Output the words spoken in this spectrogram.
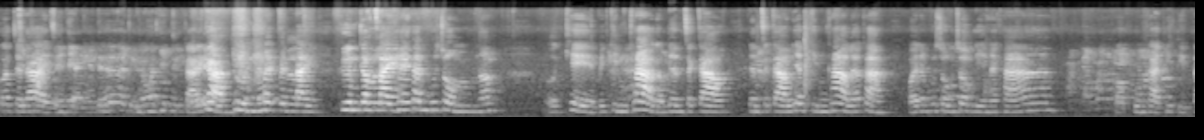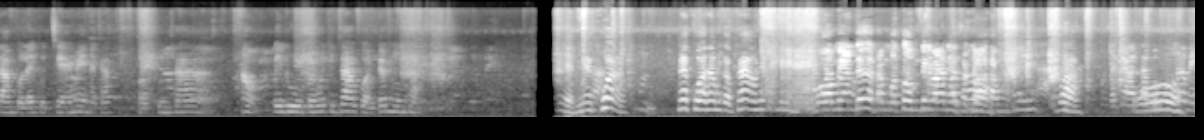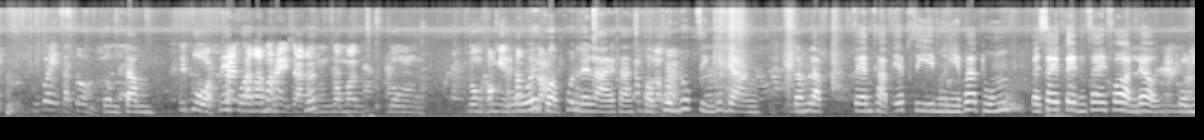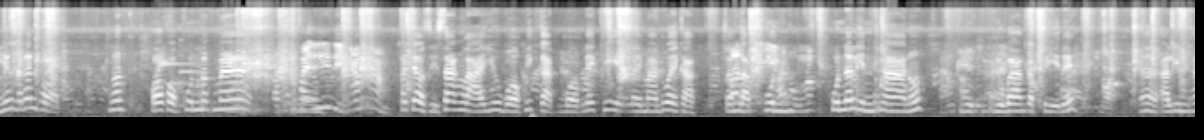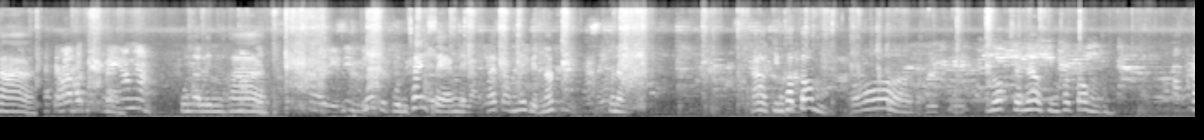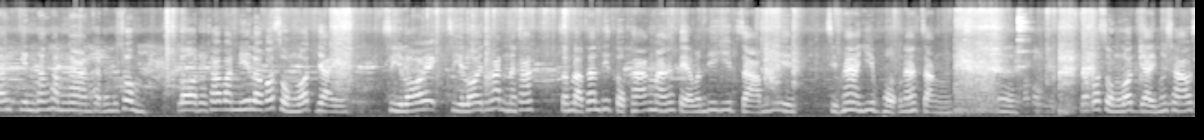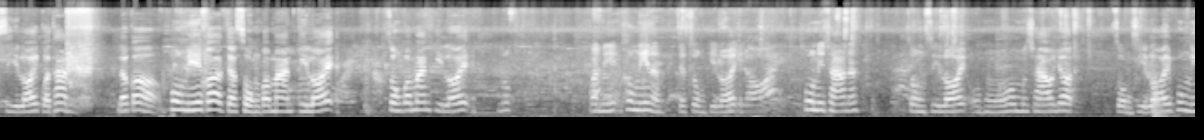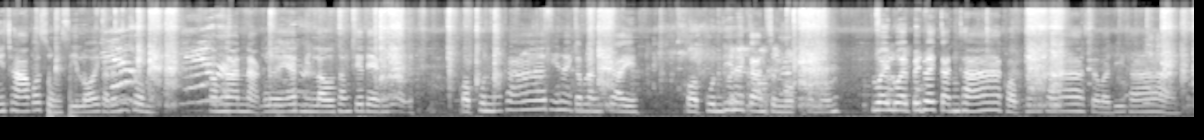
ก็จะได้เจ๊แดงเด้อถึงรางวัลที่หนึ่งขายขาดทุนไม่เป็นไร คืนกำไรให้ท่านผู้ชมเนาะโอเค ไปกินข้าวกับเดือนสกาว เดือนสกาวเรียกกินข้าวแล้วค่ะขอให้ท่านผู้ชมโชคดีนะคะ ขอบคุณค่ะที่ติดตามกดไลค์กดแชร์ให้นะคะ ขอบคุณค่ะเอ้าไปดูกันว่ากินข้าวก่อนแป๊บนึงค่ะเห็นแม่ครัวแม่ครัวทำกับข้าวให้กินบอแมนเดอร์ทำมาต้มจังหวะเนี่ยสักหน่อยทว่าตะ การตะโอ้ต้มเด้อไหมมีกล้วยตะต้มส้มตำไอ้ปู่แม่แม่ครัวเอามาทำให้จากฮะลงมาลงลงคอมเมนต์ำตั้งโอ้ยหลังขอบคุณหลาย ๆ ค่ะ ขอบขคุอณบคุณครับทุกสิ่งทุกอย่างสำหรับแฟนคลับ FC มือนีผ้าถุงไปใส่เต้นใส่ฟ้อนแล้วเดี๋ยวนี้ยังไม่ทันถอดเนาะขอขอบคุณมากปัจจัยไฟที่ดีงามงามๆข้าเจ้าสีสร้างหลายอยู่บอกพิกัดบอกเลขที่อะไรมาด้วยค่ะสำหรับคุณถุงเนาะคุณนลินทาเนาะอยู่อยู่บางกับปีเด้ บอก เอออลินทาแต่ว่าพอถุงไปงามงามคุณอลินทาโอ้ยนี่น่าจะคุณใช่แสงนี่แหละถ้าจำไม่ผิดนะคุณอะอ้าวกินข้าวต้มโอ้นกชาแนลกินข้าวต้ม ทั้งกินทั้งทำงานค่ะท่านผู้ชม รอเลยค่ะวันนี้เราก็ส่งรถใหญ่ 400 400 ท่านนะคะสำหรับท่านที่ตกค้างมาตั้งแต่วันที่ 23 25 26 นะจังเออ แล้วก็ส่งรถใหญ่เมื่อเช้า 400 กว่าท่าน แล้วก็พรุ่งนี้ก็จะส่งประมาณกี่ร้อย ส่งประมาณกี่ร้อยนุกวันนี้พรุ่งนี้น่ะ จะส่งกี่ร้อยร้อยพรุ่งนี้เช้านะ ส่ง 400 โอ้โหเมื่อเช้ายอดส่ง 400 พรุ่งนี้เช้าก็ส่ง 400 ค่ะท่านผู้ชมทำงานหนักเลยแอดมินเราทั้งเจ๊แดงด้วย ขอบคุณนะคะที่ให้กำลังใจ ขอบคุณที่ให้การสนับสนุน รวยรวยไปด้วยกันค่ะ ขอบคุณค่ะ สวัสดีค่ะ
